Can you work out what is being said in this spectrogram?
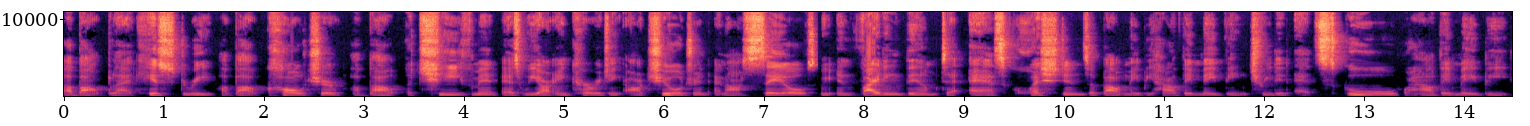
about black history about culture about achievement as we are encouraging our children and ourselves. We're inviting them to ask questions about maybe how they may be treated at school or how they may be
